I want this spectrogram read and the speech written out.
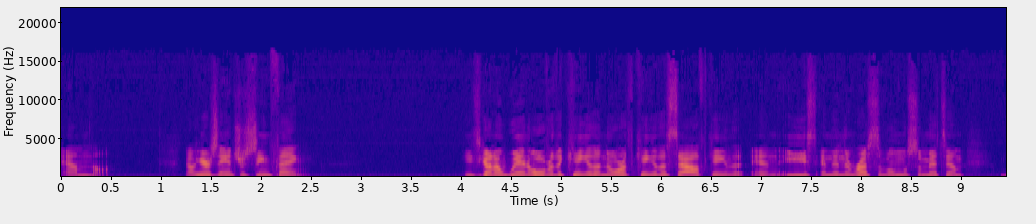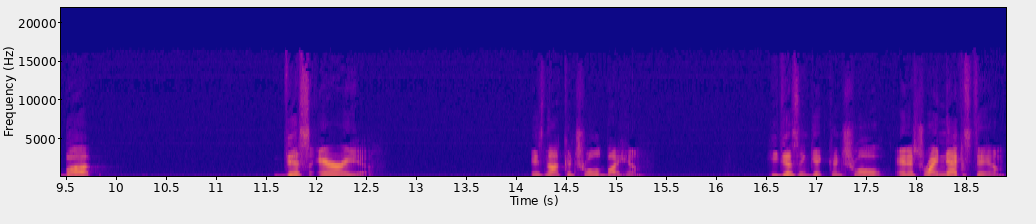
Ammon. Now, here's the interesting thing. He's going to win over the king of the north, king of the south, king of the and east, and then the rest of them will submit to him. But this area is not controlled by him. He doesn't get control. And it's right next to him.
